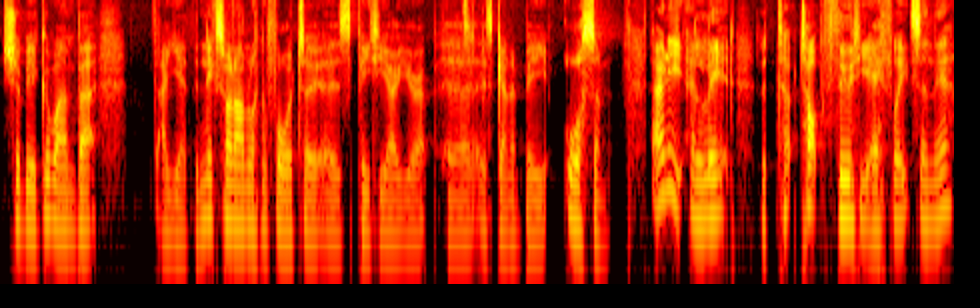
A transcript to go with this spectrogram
should be a good one. But uh, yeah, the next one I'm looking forward to is PTO Europe. Uh, is going to be awesome. They only let the t- top 30 athletes in there,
